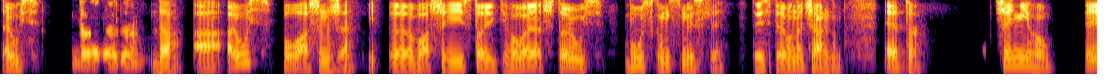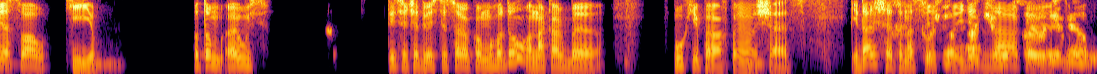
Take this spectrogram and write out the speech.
Русь. Да, да, да. Да. А Русь, по вашим же, э, ваши историки говорят, что Русь в узком смысле, то есть первоначальном, это Чернигов, Переяслав, Киев. Потом Русь в 1240 году, она как бы в пух и прах превращается. И дальше это наследство Слушай, а идет чему за время,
